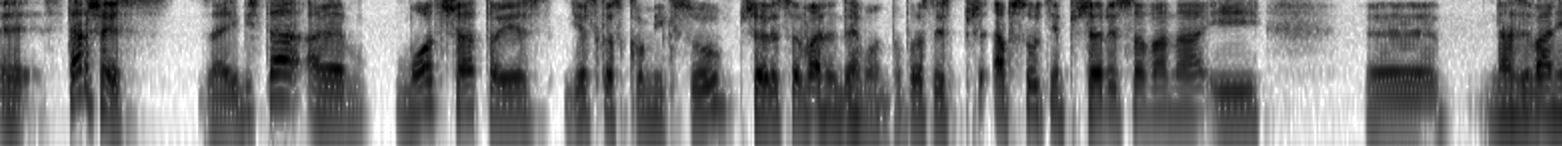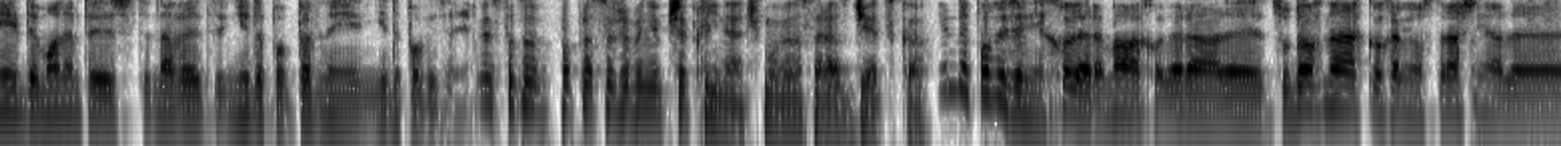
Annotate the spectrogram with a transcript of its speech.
e, starsza jest zajebista, ale młodsza to jest dziecko z komiksu, przerysowany demon. Po prostu jest absolutnie przerysowana i nazywanie jej demonem to jest nawet nie do, pewne nie do powiedzenia. To jest po, to, po prostu, żeby nie przeklinać, mówiąc teraz dziecko. Nie do powiedzenia, cholera, mała cholera, ale cudowna, kocham ją strasznie, ale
